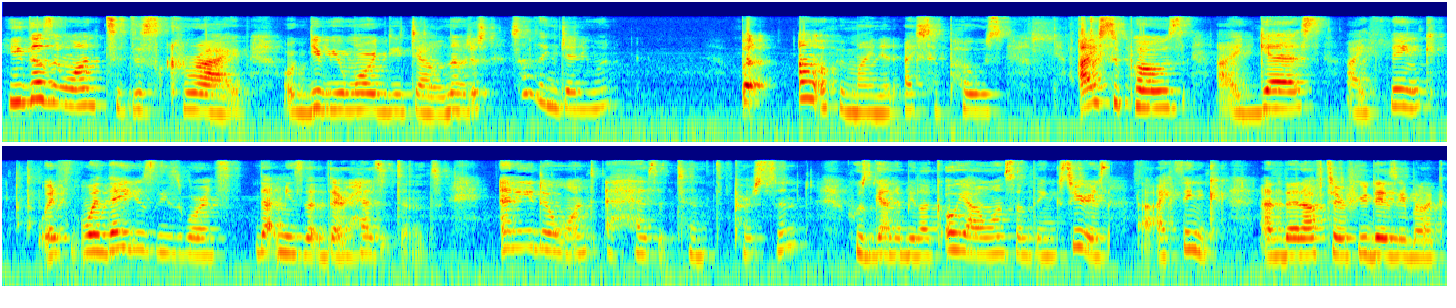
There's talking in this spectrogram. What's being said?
He doesn't want to describe or give you more detail. No, just something genuine. But I'm open-minded, I suppose. I suppose, I guess, I think. If, when they use these words, that means that they're hesitant. And you don't want a hesitant person who's gonna be like, oh yeah, I want something serious, I think. And then after a few days, you'll be like,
